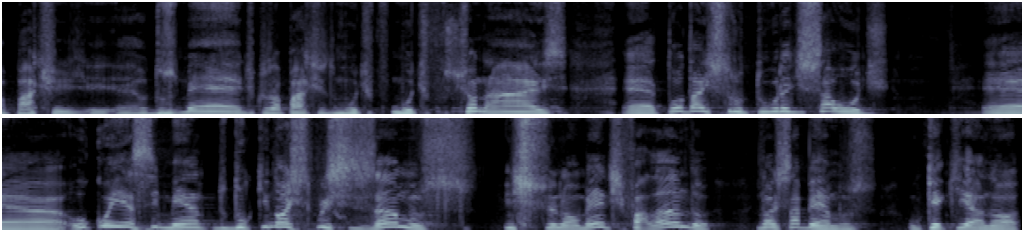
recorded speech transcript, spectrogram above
a parte é, dos médicos, a parte dos multifuncionais, é, toda a estrutura de saúde. É, o conhecimento do que nós precisamos, institucionalmente falando, nós sabemos o que, que é no,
